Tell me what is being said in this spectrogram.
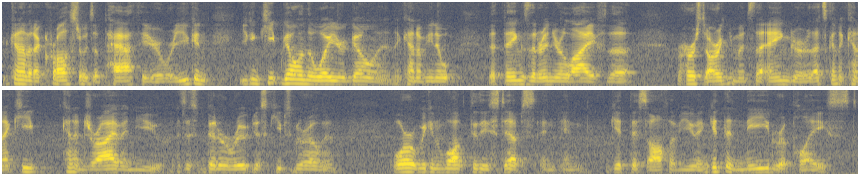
you're kind of at a crossroads, a path here where you can you can keep going the way you're going, and kind of you know the things that are in your life, the rehearsed arguments, the anger, that's going to kind of keep kind of driving you as this bitter root just keeps growing. Or we can walk through these steps and, and get this off of you and get the need replaced.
